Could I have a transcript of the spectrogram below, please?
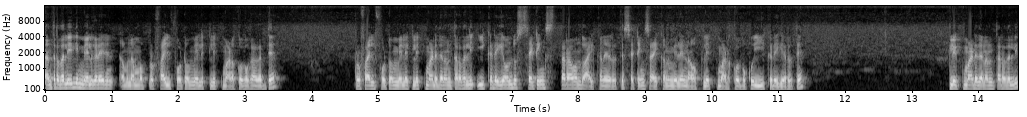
ನಂತರದಲ್ಲಿ ಇಲ್ಲಿ ಮೇಲ್ಗಡೆ ನಮ್ಮ ಪ್ರೊಫೈಲ್ ಫೋಟೋ ಮೇಲೆ ಕ್ಲಿಕ್ ಮಾಡ್ಕೋಬೇಕಾಗತ್ತೆ. ಪ್ರೊಫೈಲ್ ಫೋಟೋ ಮೇಲೆ ಕ್ಲಿಕ್ ಮಾಡಿದ ನಂತರದಲ್ಲಿ ಈ ಕಡೆಗೆ ಒಂದು ಸೆಟ್ಟಿಂಗ್ಸ್ ಥರ ಒಂದು ಐಕನ್ ಇರುತ್ತೆ. ಸೆಟ್ಟಿಂಗ್ಸ್ ಐಕನ್ ಮೇಲೆ ನಾವು ಕ್ಲಿಕ್ ಮಾಡ್ಕೋಬೇಕು, ಈ ಕಡೆಗೆ ಇರುತ್ತೆ. ಕ್ಲಿಕ್ ಮಾಡಿದ ನಂತರದಲ್ಲಿ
